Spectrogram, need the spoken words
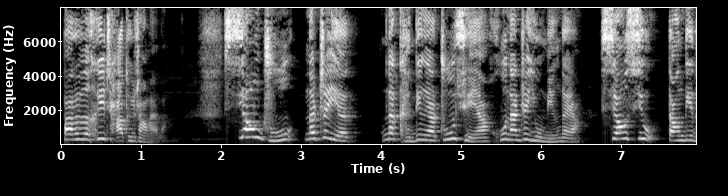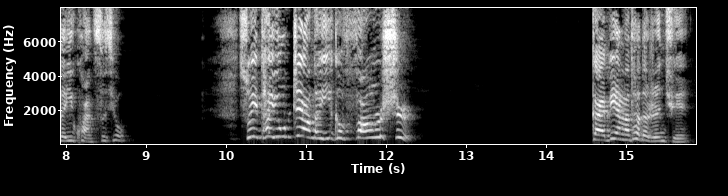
把他的黑茶推上来了，香竹那这也那肯定呀，竹荨呀，湖南这有名的呀，香绣当地的一款刺绣，所以他用这样的一个方式改变了他的人群，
